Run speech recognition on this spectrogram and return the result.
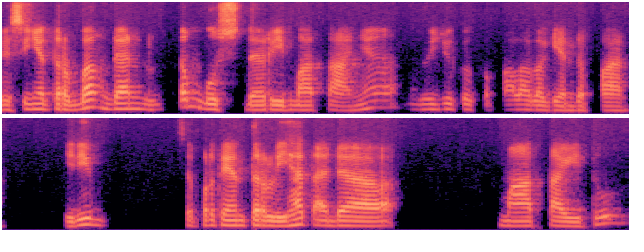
besinya terbang dan tembus dari matanya menuju ke kepala bagian depan. Jadi seperti yang terlihat ada mata itu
